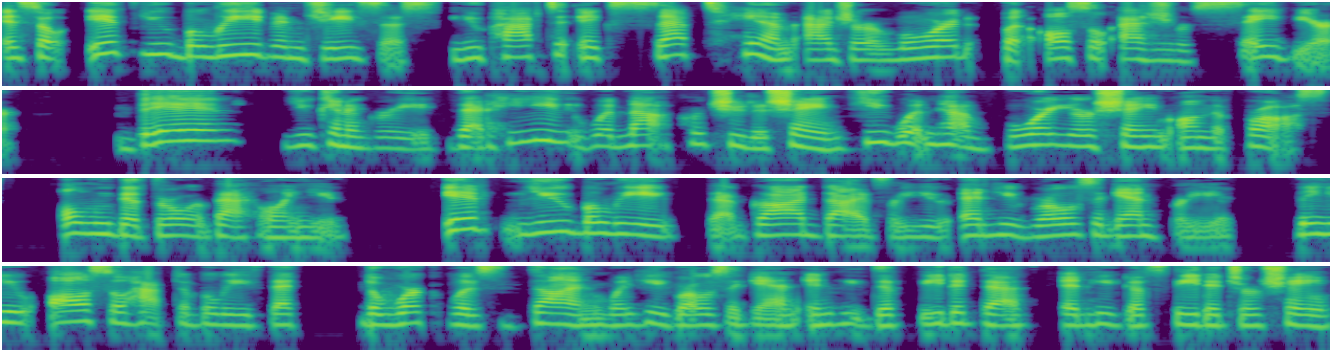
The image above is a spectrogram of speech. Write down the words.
And so if you believe in Jesus, you have to accept him as your Lord, but also as your savior. Then you can agree that he would not put you to shame. He wouldn't have bore your shame on the cross, only to throw it back on you. If you believe that God died for you and he rose again for you, then you also have to believe that the work was done when he rose again and he defeated death and he defeated your shame.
